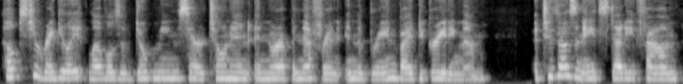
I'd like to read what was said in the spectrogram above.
helps to regulate levels of dopamine, serotonin, and norepinephrine in the brain by degrading them. A 2008 study found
